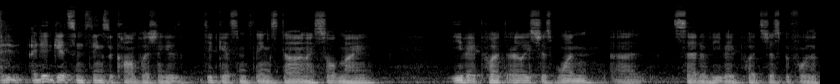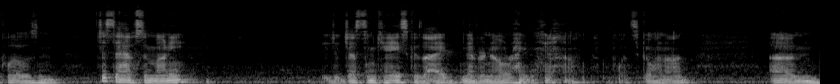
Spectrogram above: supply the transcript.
I did, I did get some things accomplished. I did get some things done. I sold my eBay put, or at least just one uh, set of eBay puts just before the close, and just to have some money just in case, because I never know right now what's going on. Um,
